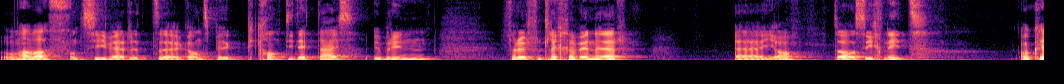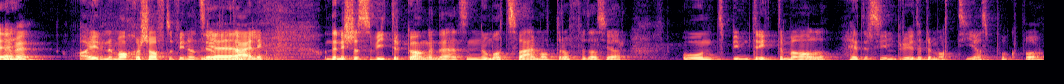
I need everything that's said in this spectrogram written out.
Und, Ah, was? und sie werden äh, ganz pikante Details über ihn veröffentlichen, wenn er äh, ja, da sich nicht Okay. eben, an ihren Machenschaften finanziell Ja, ja. beteiligt. Und dann ist das weitergegangen, dann haben sie ihn nochmal zweimal getroffen das Jahr. Und beim dritten Mal hat er seinen Bruder, den Matthias Pogba,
